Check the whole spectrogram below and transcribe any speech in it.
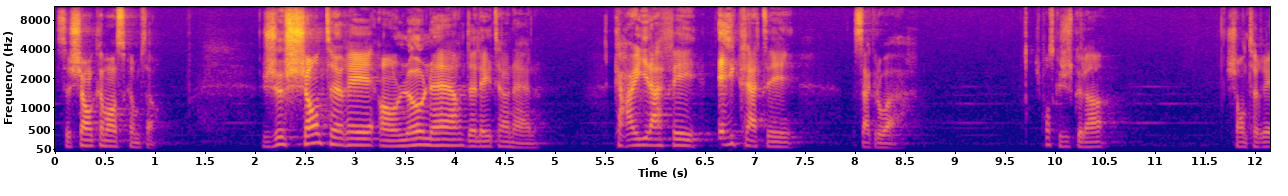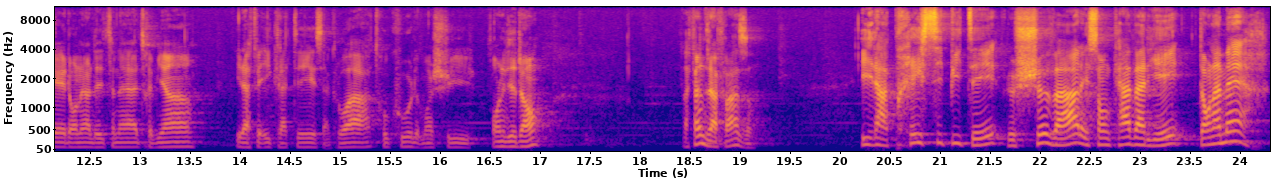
Ce chant commence comme ça. Je chanterai en l'honneur de l'Éternel, car il a fait éclater sa gloire. Je pense que jusque-là, chanterai l'honneur de l'Éternel, très bien. Il a fait éclater sa gloire, trop cool. Moi, je suis, on est dedans. La fin de la phrase. Il a précipité le cheval et son cavalier dans la mer.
